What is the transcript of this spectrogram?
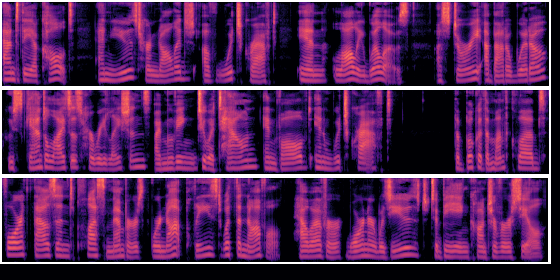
and the occult and used her knowledge of witchcraft in Lolly Willowes, a story about a widow who scandalizes her relations by moving to a town involved in witchcraft. The Book of the Month Club's 4,000 plus members were not pleased with the novel. However, Warner was used to being controversial.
